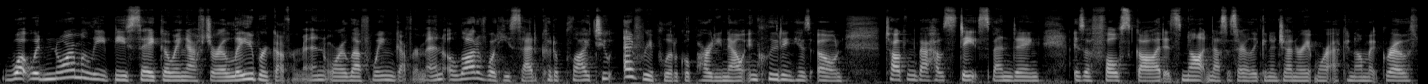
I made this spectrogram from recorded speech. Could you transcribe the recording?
what would normally be, say, going after a Labour government or a left wing government, a lot of what he said could apply to every political party now, including his own, talking about how state spending is a false god. It's not necessarily going to generate more economic growth.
